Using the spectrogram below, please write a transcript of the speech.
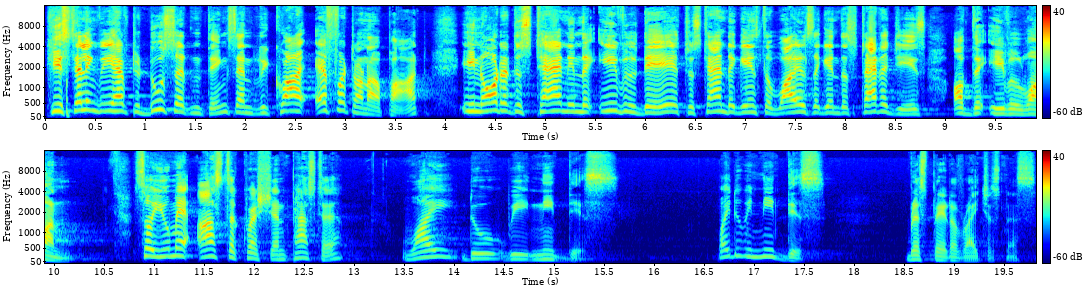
He's telling we have to do certain things and require effort on our part in order to stand in the evil day, to stand against the wiles, against the strategies of the evil one. So you may ask the question, Pastor, why do we need this? Why do we need this breastplate of righteousness?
